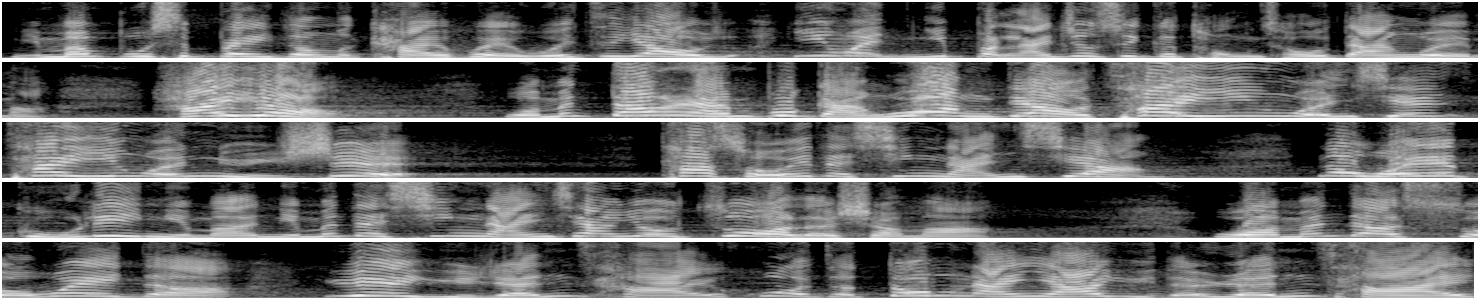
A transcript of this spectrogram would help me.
你们不是被动的开会，我一直要，因为你本来就是一个统筹单位嘛。还有，我们当然不敢忘掉蔡英文先，蔡英文女士，她所谓的新南向。那我也鼓励你们，你们的新南向又做了什么？我们的所谓的粤语人才或者东南亚语的人才，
